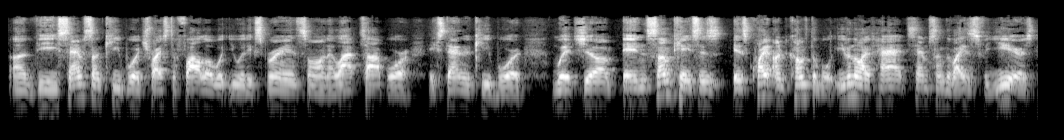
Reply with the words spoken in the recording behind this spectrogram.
Uh, the Samsung keyboard tries to follow what you would experience on a laptop or a standard keyboard, which um, in some cases is quite uncomfortable. Even though I've had Samsung devices for years,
